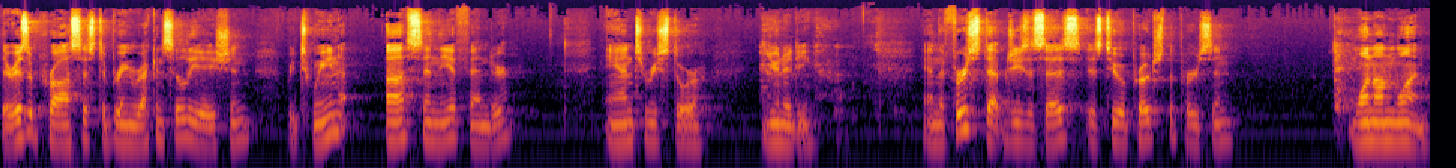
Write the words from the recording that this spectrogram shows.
there is a process to bring reconciliation between us and the offender and to restore unity. And the first step, Jesus says, is to approach the person one on one.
